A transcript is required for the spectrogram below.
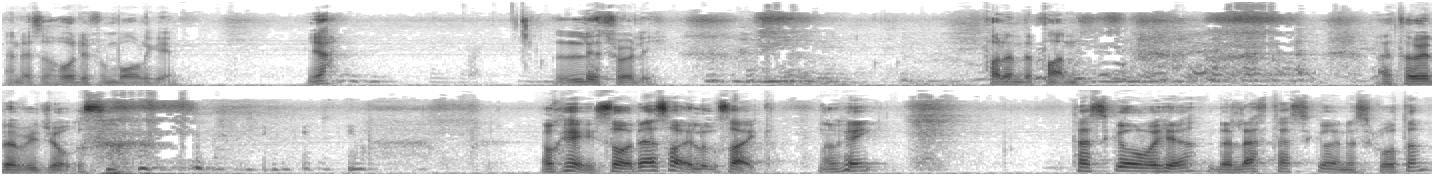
And there's a whole different ball game. Yeah? Literally. Pardon the pun. I told you there'll be jokes. okay, so that's what it looks like. Okay? Testicle over here, the left testicle in the scrotum.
